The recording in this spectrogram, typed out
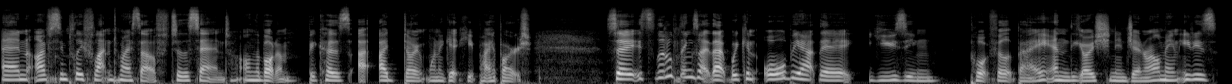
and I've simply flattened myself to the sand on the bottom because I, I don't want to get hit by a boat. So it's little things like that. We can all be out there using Port Phillip Bay and the ocean in general. I mean, it is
